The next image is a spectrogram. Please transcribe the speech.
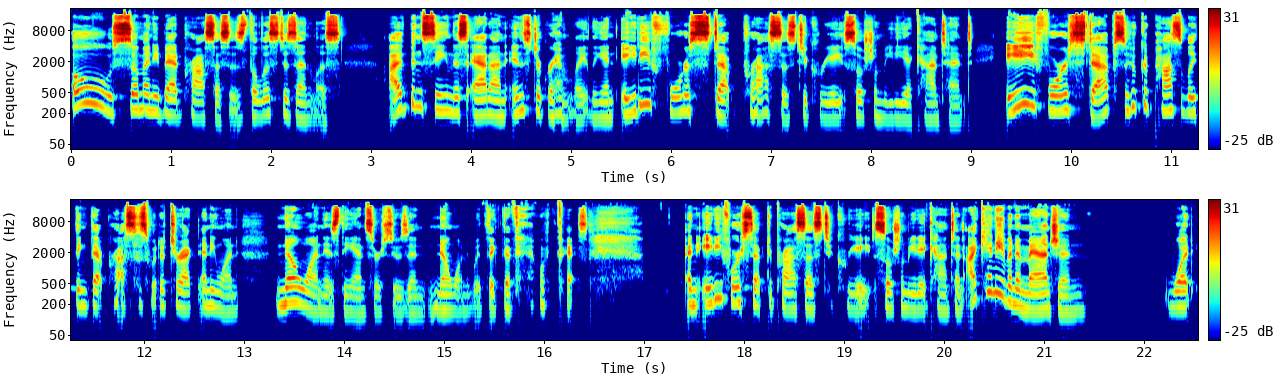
Oh, so many bad processes. The list is endless. I've been seeing this ad on Instagram lately an 84 step process to create social media content. 84 steps? Who could possibly think that process would attract anyone? No one is the answer, Susan. No one would think that that would pass. An 84 step to process to create social media content. I can't even imagine what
